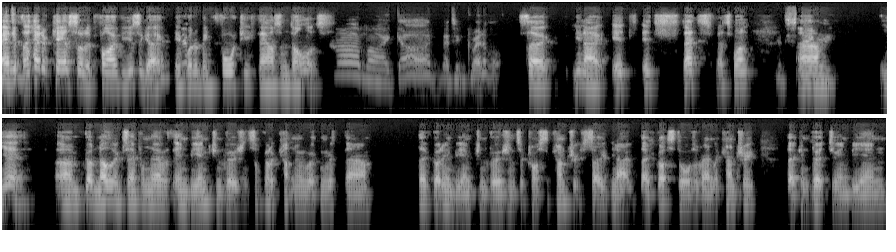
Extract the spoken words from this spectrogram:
And if they had have cancelled it five years ago, it Yep. would have been forty thousand dollars. oh my God, that's incredible. So you know, it's it's that's that's one. It's Um. Yeah, um, got another example now with NBN conversions. I've got a company working with. Um, they've got NBN conversions across the country. So you know, they've got stores around the country. They convert to NBN.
